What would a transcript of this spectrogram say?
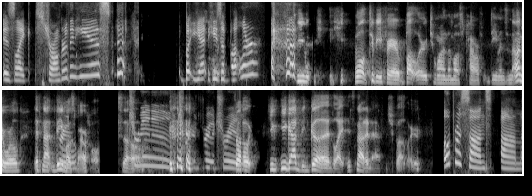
is like stronger than he is. but yet he's a butler. he, he, well, to be fair, Butler to one of the most powerful demons in the underworld, if not the True. most powerful. So True, true, true, true. So you you got to be good. Like it's not an average Butler. Opera San's um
